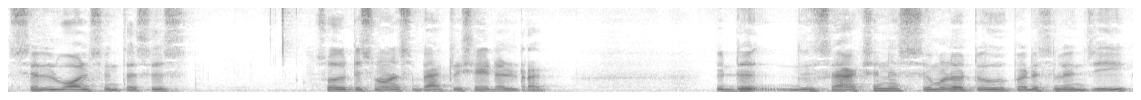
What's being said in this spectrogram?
cell wall synthesis. So it is known as bactericidal drug. It, this action is similar to penicillin G,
